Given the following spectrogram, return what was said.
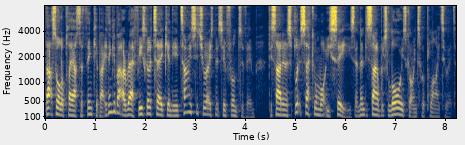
that's all a player has to think about. You think about a ref; he's got to take in the entire situation that's in front of him, decide in a split second what he sees, and then decide which law he's going to apply to it.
